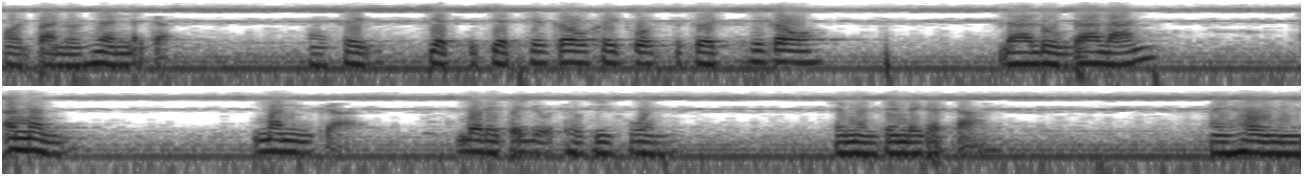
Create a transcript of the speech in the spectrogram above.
หอดปานหดเฮือนแล้วก็เคยเกลียดเกลียดคือเก่าเคยโกรธเกิดคือเก่าด่าลูกด่าหลาน อันนั้นมันก็บริประโยชน์เท่าที่ควรแต่มันเป็นได้ก็ตามให้เฮานี้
